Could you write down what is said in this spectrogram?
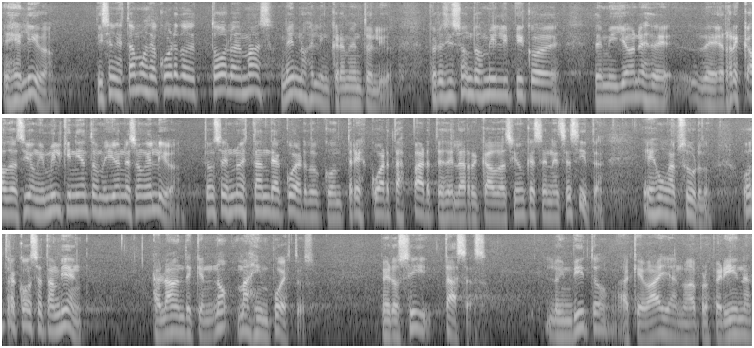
es el IVA. Dicen, estamos de acuerdo de todo lo demás, menos el incremento del IVA. Pero si son dos mil y pico de, millones de, de, recaudación y 1.500 millones son el IVA, entonces no están de acuerdo con tres cuartas partes de la recaudación que se necesita. Es un absurdo. Otra cosa también, hablaban de que no más impuestos, pero sí tasas lo invito a que vaya a Nueva Prosperina,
